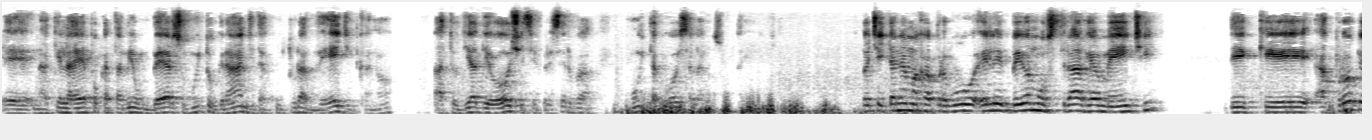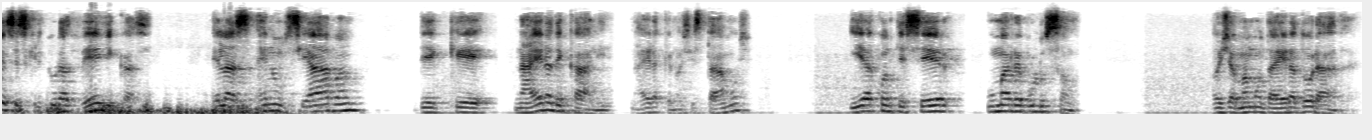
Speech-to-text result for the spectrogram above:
é, naquela época também um verso muito grande da cultura védica, não? Até o dia de hoje se preserva muita coisa lá no sul da Índia. Então Chaitanya Mahaprabhu, ele veio a mostrar realmente de que as próprias escrituras védicas, elas enunciavam de que na era de Kali, na era que nós estamos, ia acontecer uma revolução. Nós chamamos da Era Dourada.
